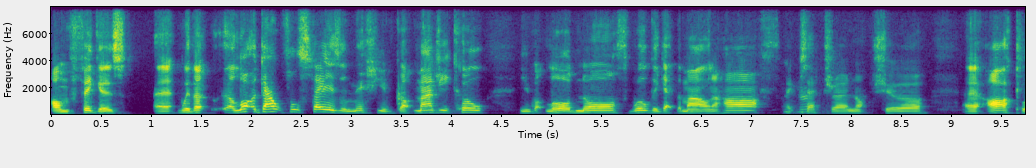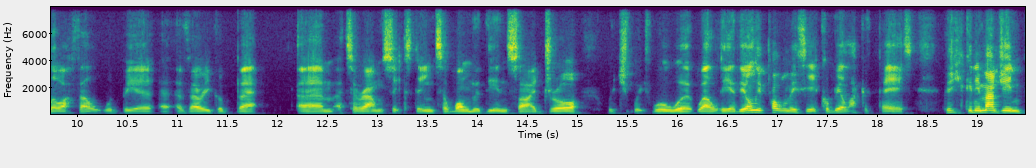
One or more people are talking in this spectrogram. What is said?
on figures, uh, with a, a, lot of doubtful stayers in this, you've got Magical, You've got Lord North. Will they get the mile and a half, mm-hmm. etc.? Not sure. Uh, Arklow, I felt, would be a, a very good bet um, at around 16 to 1 with the inside draw, which which will work well here. The only problem is here could be a lack of pace because you can imagine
